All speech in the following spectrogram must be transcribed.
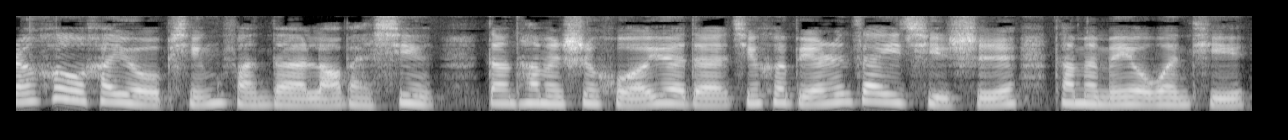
然后还有平凡的老百姓，当他们是活跃的，及和别人在一起时，他们没有问题，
